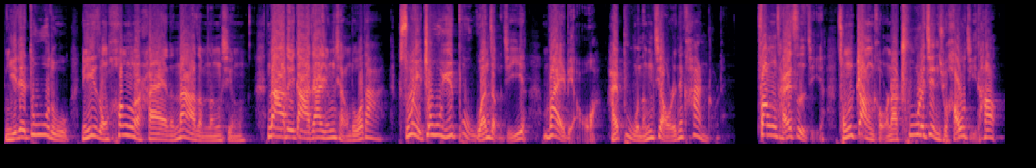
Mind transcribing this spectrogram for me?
你这嘟嘟，你总哼着嗨的，那怎么能行？那对大家影响多大？所以周瑜不管怎么急呀，外表啊还不能叫人家看出来。方才自己从帐口那出来进去好几趟，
